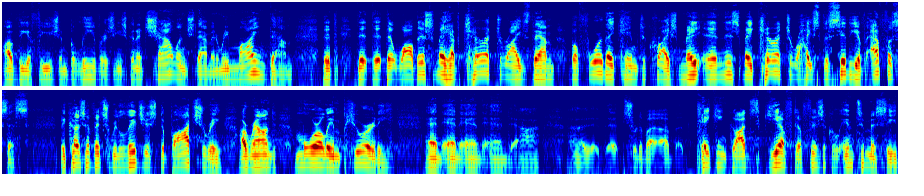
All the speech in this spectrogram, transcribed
of the Ephesian believers. He's going to challenge them and remind them that, that, that, that, while this may have characterized them before they came to Christ, may, and this may characterize the city of Ephesus because of its religious debauchery around moral impurity and, and, and, and uh, uh, sort of a, a, taking God's gift of physical intimacy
